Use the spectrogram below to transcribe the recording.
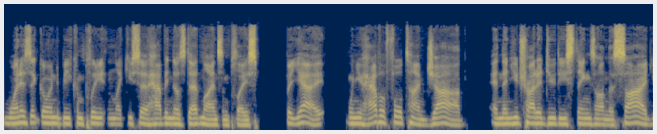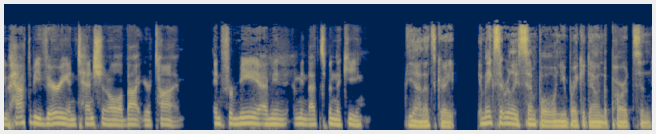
When is it going to be complete? And like you said, having those deadlines in place. But yeah, when you have a full time job and then you try to do these things on the side, you have to be very intentional about your time. And for me, I mean, I mean, that's been the key. Yeah, that's great. It makes it really simple when you break it down to parts and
